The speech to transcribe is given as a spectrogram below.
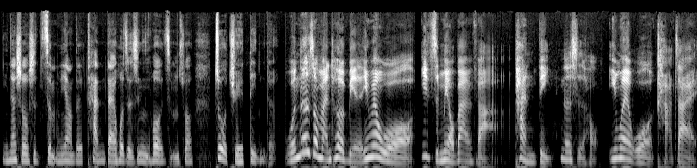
你那时候是怎么样的看待，或者是你或者怎么说做决定的？我那时候蛮特别的，因为我一直没有办法。判定那时候，因为我卡在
